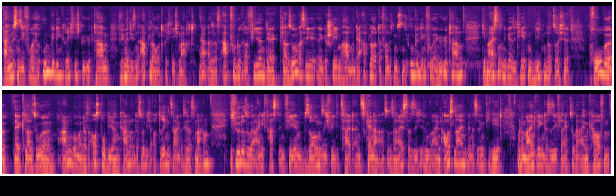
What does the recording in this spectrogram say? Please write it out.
dann müssen Sie vorher unbedingt richtig geübt haben, wie man diesen Upload richtig macht. Ja, also das Abfotografieren der Klausuren, was Sie äh, geschrieben haben und der Upload davon, das müssen Sie unbedingt vorher geübt haben. Die meisten Universitäten bieten dort solche Probeklausur an, wo man das ausprobieren kann. Und das würde ich auch dringend sagen, dass Sie das machen. Ich würde sogar eigentlich fast empfehlen, besorgen Sie sich für die Zeit einen Scanner. Also sei es, dass Sie sich irgendwo einen ausleihen, wenn das irgendwie geht, oder meinetwegen, dass Sie sich vielleicht sogar einen kaufen.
